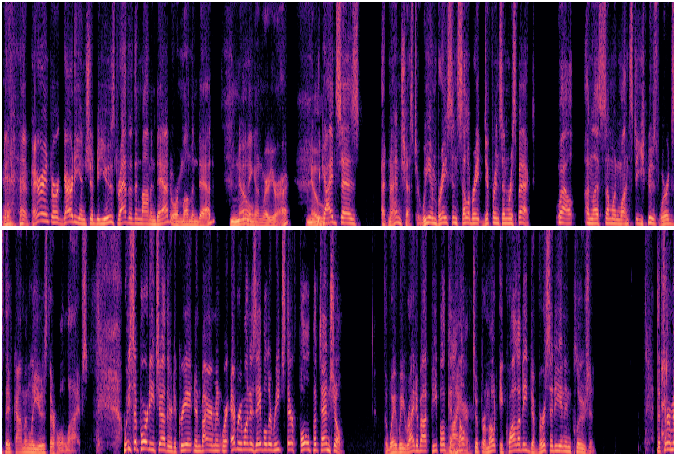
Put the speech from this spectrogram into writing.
Parent or guardian should be used rather than mom and dad or mom and dad, depending on where you are. No. The guide says at Manchester, we embrace and celebrate difference and respect. Well, unless someone wants to use words they've commonly used their whole lives. We support each other to create an environment where everyone is able to reach their full potential. The way we write about people can Liar. help to promote equality, diversity, and inclusion. The term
